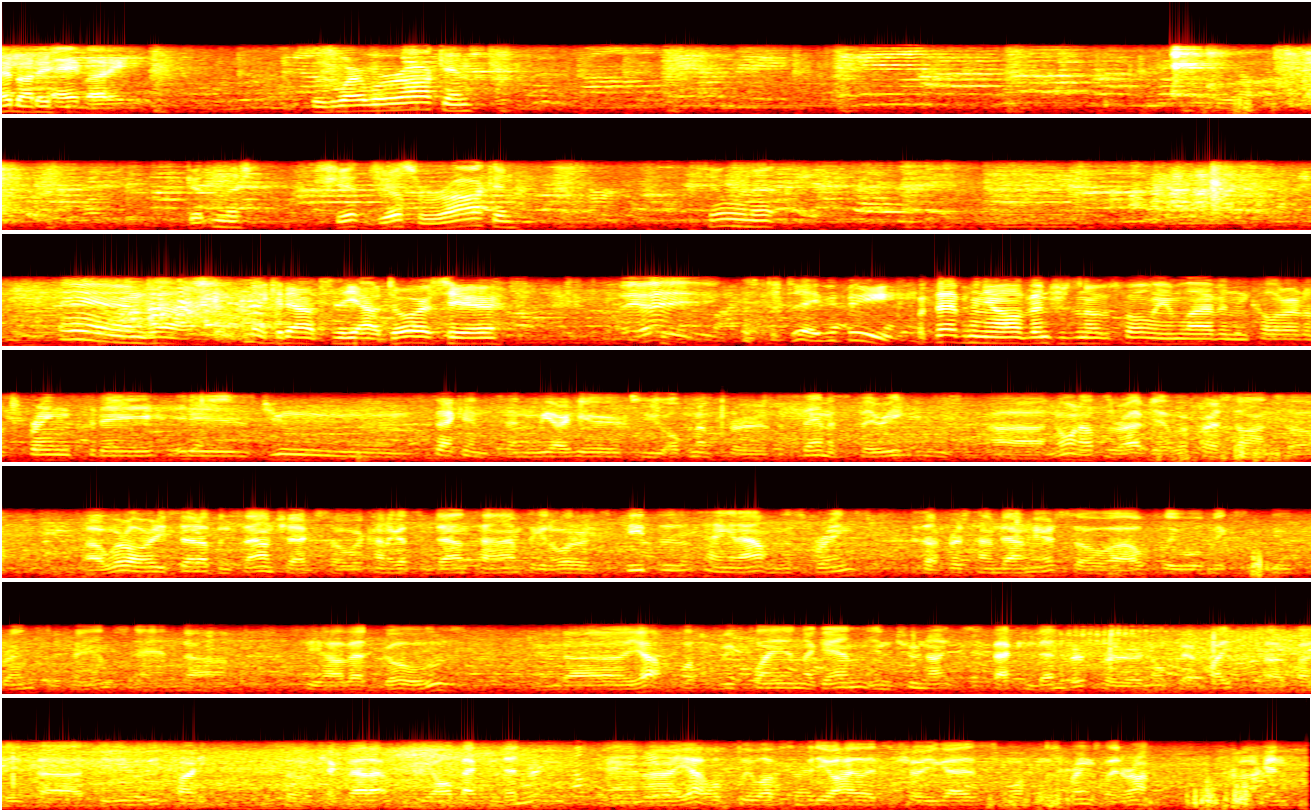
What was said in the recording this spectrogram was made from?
Hey, buddy. Hey, buddy. This is where we're rocking. Getting the shit just rocking. Killing it. And uh, make it out to the outdoors here. Hey, Mr. Davey B. What's happening, y'all? Adventures in Folium live in Colorado Springs today. It is June 2nd, and we are here to open up for the Samus Theory. Uh, no one else has arrived yet. We're first on, so uh, we're already set up in sound check, so we're kind of got some downtime, taking ordering some pizzas, hanging out in the Springs. This is our first time down here, so uh, hopefully we'll make some new friends and fans and uh, see how that goes. And uh, yeah, plus we'll be playing again in two nights back in Denver for No Fair Fight, uh, Buddy's uh, CD release party. So check that out. We'll be all back in Denver. And uh, yeah, hopefully we'll have some video highlights to show you guys more from the Springs later on. Rockin'.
